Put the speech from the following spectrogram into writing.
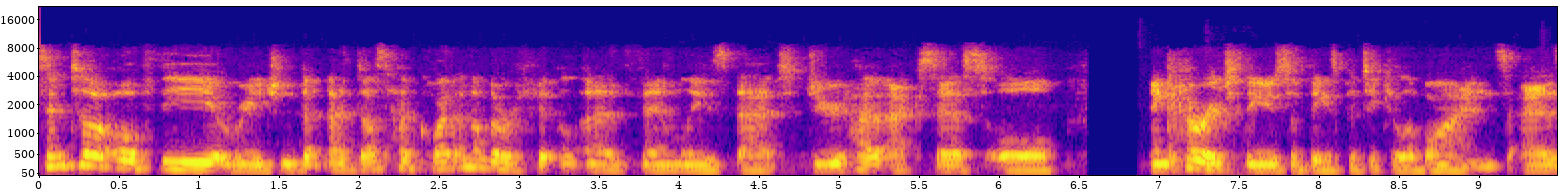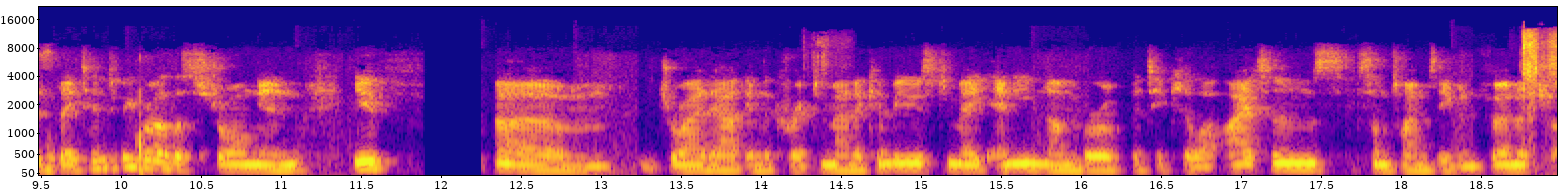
center of the region that does have quite a number of uh, families that do have access or encourage the use of these particular vines, as they tend to be rather strong and if um, dried out in the correct manner, can be used to make any number of particular items, sometimes even furniture.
